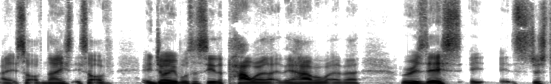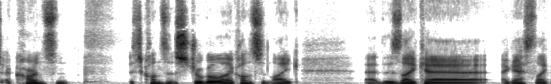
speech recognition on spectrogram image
and it's sort of nice. It's sort of enjoyable to see the power that they have or whatever. Whereas this, it, it's just a constant, it's constant struggle and a constant like. Uh, there's like a, I guess like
